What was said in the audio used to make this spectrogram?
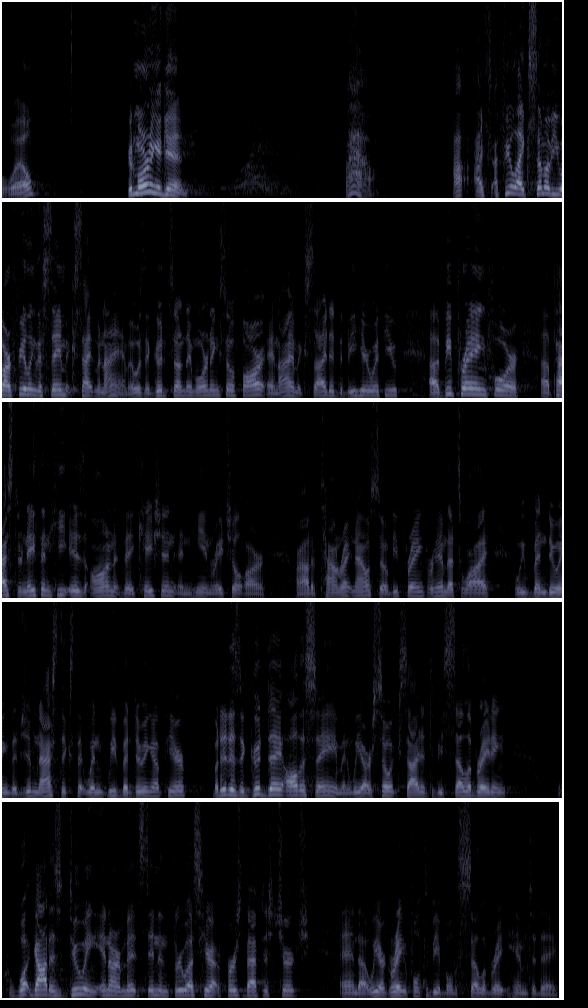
Well, good morning again. Wow. I, I, feel like some of you are feeling the same excitement I am. It was a good Sunday morning so far, and I am excited to be here with you. Uh, be praying for uh, Pastor Nathan. He is on vacation, and he and Rachel are, are out of town right now, so be praying for him. That's why we've been doing the gymnastics that when we've been doing up here. But it is a good day all the same, and we are so excited to be celebrating what God is doing in our midst, in and through us here at First Baptist Church. And uh, we are grateful to be able to celebrate Him today.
